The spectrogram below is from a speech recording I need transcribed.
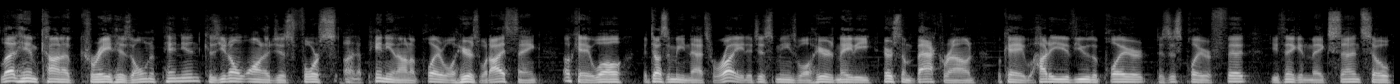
let him kind of create his own opinion because you don't want to just force an opinion on a player. Well, here's what I think. Okay, well, it doesn't mean that's right. It just means, well, here's maybe here's some background. Okay, how do you view the player? Does this player fit? Do you think it makes sense? So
